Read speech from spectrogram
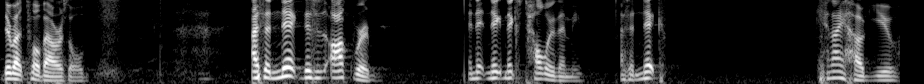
they're about 12 hours old. I said, Nick, this is awkward. And Nick, Nick's taller than me. I said, Nick, can I hug you?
